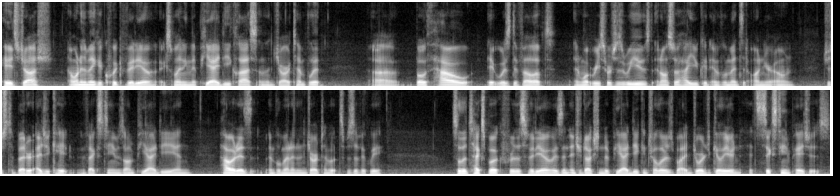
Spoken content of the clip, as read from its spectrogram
Hey, it's Josh. I wanted to make a quick video explaining the PID class and the jar template, uh, both how it was developed and what resources we used, and also how you could implement it on your own, just to better educate VEX teams on PID and how it is implemented in jar template specifically. So the textbook for this video is an introduction to PID controllers by George Gilliard. It's 16 pages.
